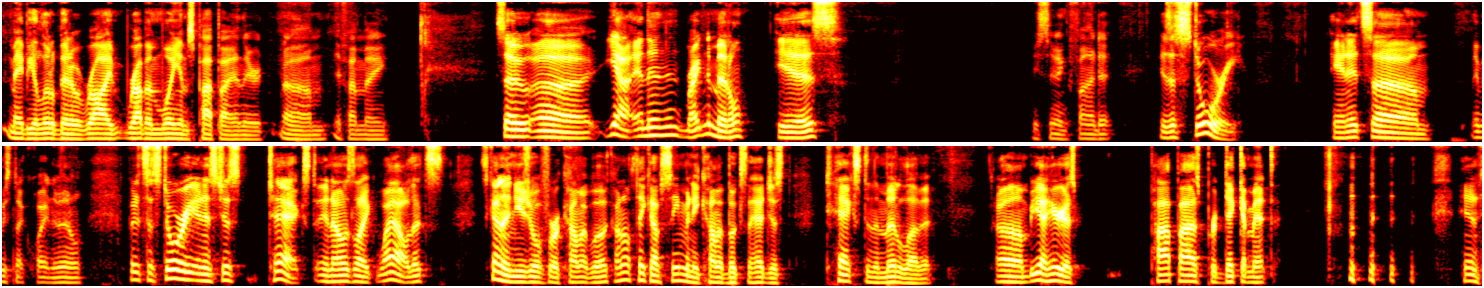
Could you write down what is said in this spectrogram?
maybe a little bit of Robin Williams Popeye in there, um, if I may. So uh, yeah, and then right in the middle is let me see if I can find it. Is a story, and it's um maybe it's not quite in the middle, but it's a story and it's just text. And I was like, wow, that's it's kind of unusual for a comic book. I don't think I've seen many comic books that had just text in the middle of it. Um, but yeah, here is Popeye's predicament. and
